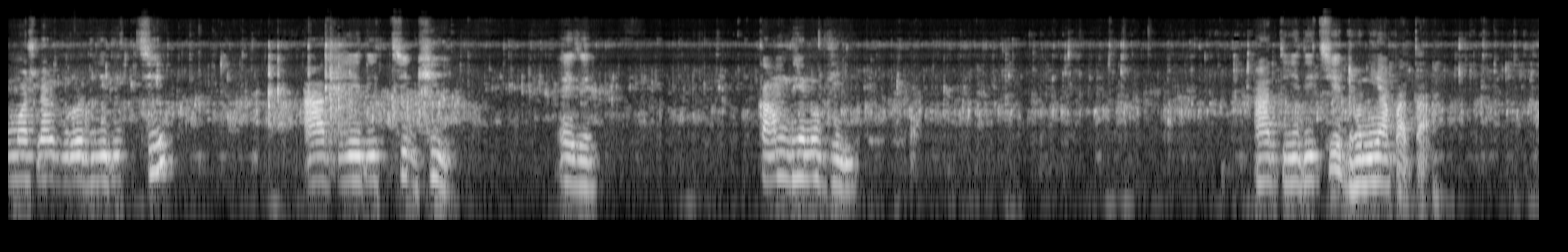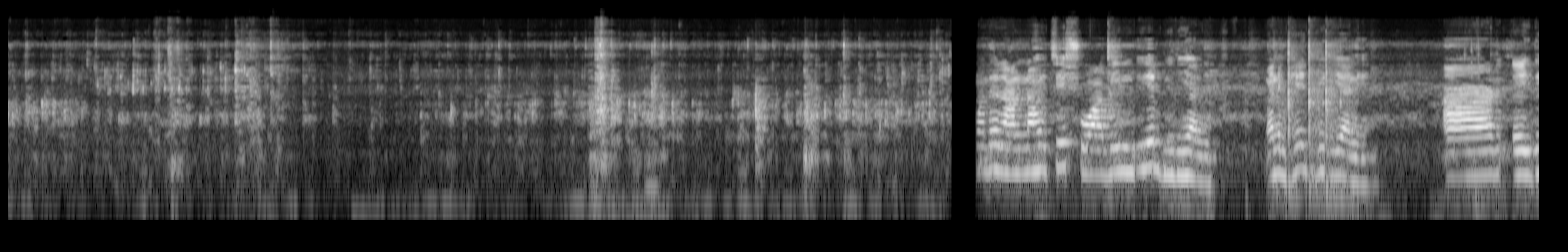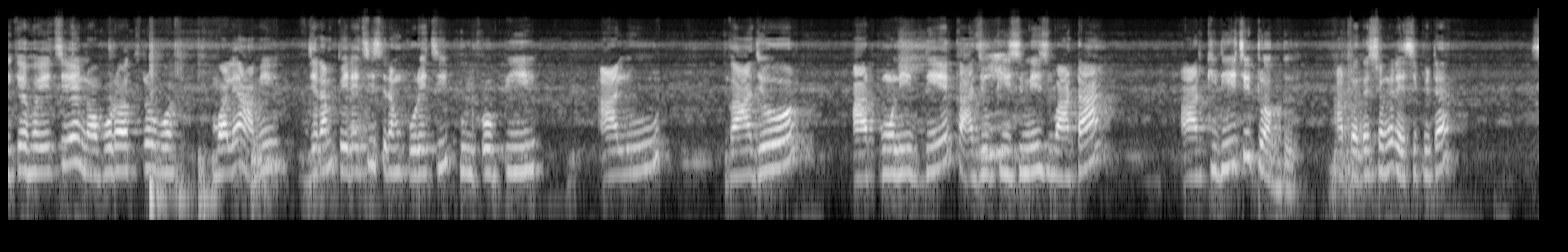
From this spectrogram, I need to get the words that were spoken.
মশলার গুঁড়ো দিয়ে দিচ্ছি আর দিয়ে দিচ্ছি ঘি। এই যে, কামধেনু ঘি। আর দিয়ে দিচ্ছি ধনিয়া পাতা। আমাদের রান্না হয়েছে সোয়াবিন দিয়ে বিরিয়ানি মানে ভেজ বিরিয়ানি। আর এই দিকে হয়েছে নবরত্ন বলে আমি যেরম পেরেছি সেরম করেছি, ফুলকপি, আলু, গাজর আর পনির দিয়ে কাজু, কিশমিশ, বাটা আর কি দিয়েছি? টক দই। আপনাদের সঙ্গে রেসিপিটা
